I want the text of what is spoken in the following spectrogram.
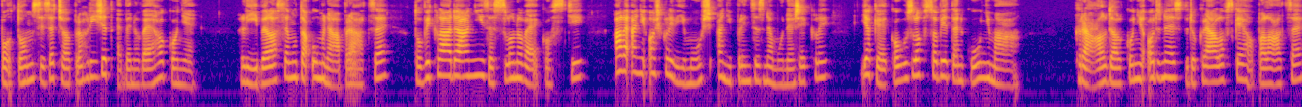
Potom si začal prohlížet ebenového koně. Líbila se mu ta umná práce, to vykládání ze slonové kosti, ale ani ošklivý muž, ani princezna mu neřekli, jaké kouzlo v sobě ten kůň má. Král dal koně odnést do královského paláce,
